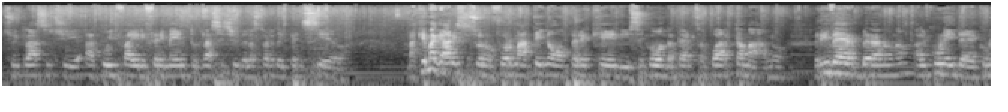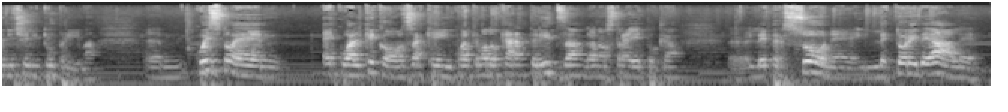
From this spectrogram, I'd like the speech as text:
sui classici a cui fai riferimento, classici della storia del pensiero, ma che magari si sono formate in opere che di seconda, terza, quarta mano riverberano no? alcune idee, come dicevi tu prima. Ehm, questo è, è qualche cosa che in qualche modo caratterizza la nostra epoca. Eh, le persone, il lettore ideale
